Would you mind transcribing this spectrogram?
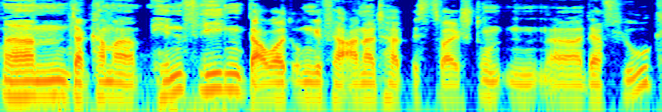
ähm, da kann man hinfliegen, dauert ungefähr anderthalb bis zwei Stunden äh, der Flug.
